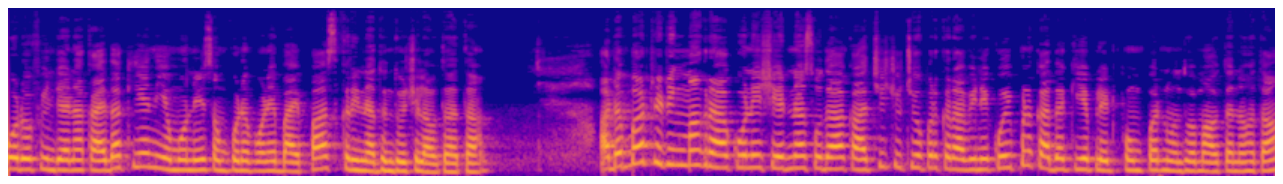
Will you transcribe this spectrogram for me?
Board of ઇન્ડિયાના કાયદાકીય નિયમોને સંપૂર્ણપણે બાયપાસ કરીને ધંધો ચલાવતા હતા. આ ડબ્બા ટ્રેડિંગમાં ગ્રાહકોને શેરના સોદા, કાચી ચીઠીઓ પર કરાવીને કોઈપણ કાયદાકીય પ્લેટફોર્મ પર નોંધવામાં આવતા ન હતા.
